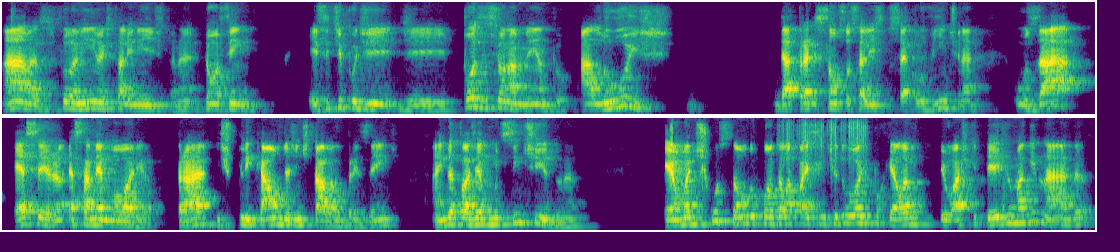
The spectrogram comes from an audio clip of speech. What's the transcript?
ah, mas fulaninho é stalinista, né? Então, assim, esse tipo de, de posicionamento à luz da tradição socialista do século XX, né? usar essa, essa memória para explicar onde a gente estava no presente, ainda fazia muito sentido. Né? É uma discussão do quanto ela faz sentido hoje, porque ela, eu acho que teve uma guinada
